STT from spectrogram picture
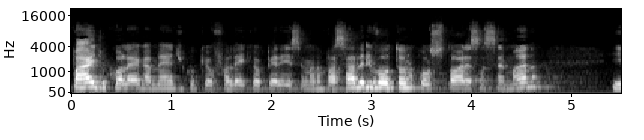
pai do colega médico que eu falei que eu operei semana passada, ele voltou no consultório essa semana e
